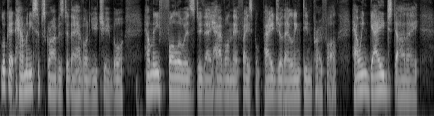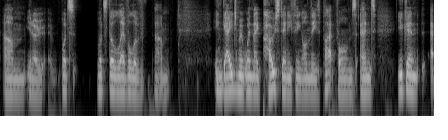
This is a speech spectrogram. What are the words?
look at how many subscribers do they have on YouTube or how many followers do they have on their Facebook page or their LinkedIn profile? How engaged are they? Um, you know, what's what's the level of um, engagement when they post anything on these platforms and you can uh,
